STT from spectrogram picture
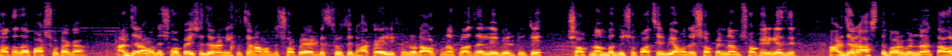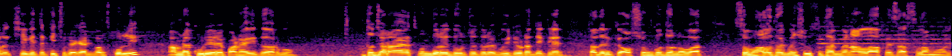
সাত হাজার পাঁচশো টাকা। আর যারা আমাদের শপে এসে যারা নিতে চান, আমাদের শপের অ্যাড্রেস রয়েছে Dhaka Elephant Road Alpana Plaza level টুতে শপ নাম্বার দুশো পাঁচের বি, আমাদের শপের নাম শখের গ্যাজেট আর যারা আসতে পারবেন না, তাহলে সেক্ষেত্রে কিছু টাকা অ্যাডভান্স করলেই আমরা কুরিয়ারে পাঠিয়ে দিতে পারব। তো যারা এতক্ষণ ধরে, ধৈর্য ধরে ভিডিওটা দেখলেন, তাদেরকে অসংখ্য ধন্যবাদ। সো ভালো থাকবেন, সুস্থ থাকবেন, আল্লাহ হাফেজ, আসসালামু আলাইকুম।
